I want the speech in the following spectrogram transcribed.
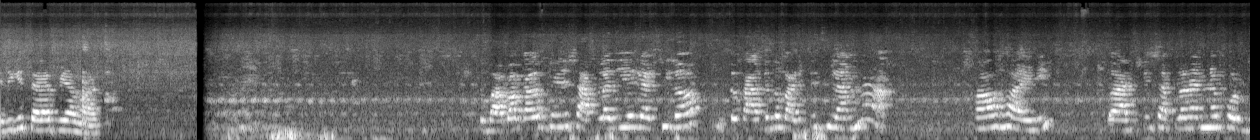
এদিকে তেলাপিয়া মাছ তো যে শাপলা দিয়ে গেছিল, তো কালকে তো বাড়িতে ছিলাম না, খাওয়া হয়নি, তো আজকে শাপলা রান্না করব।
